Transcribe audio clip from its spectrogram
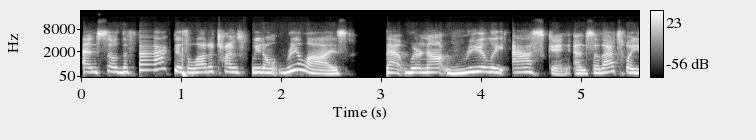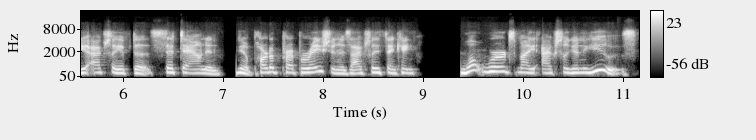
And so the fact is, a lot of times we don't realize that we're not really asking. And so that's why you actually have to sit down and, you know, part of preparation is actually thinking, what words am I actually going to use?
